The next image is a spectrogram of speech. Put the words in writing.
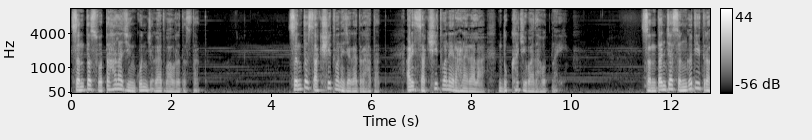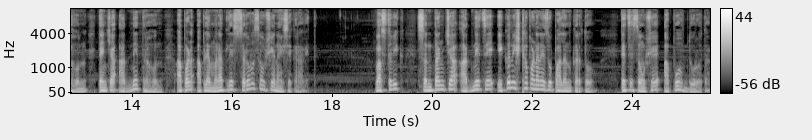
संत स्वतःला जिंकून जगात वावरत असतात. संत साक्षीत्वाने जगात राहतात आणि साक्षीत्वाने राहणाऱ्याला दुःखाची बाधा होत नाही. संतांच्या संगतीत राहून त्यांच्या आज्ञेत राहून आपण आपल्या मनातले सर्व संशय नाहीसे करावेत. वास्तविक संतांच्या आज्ञेचे एकनिष्ठपणाने जो पालन करतो त्याचे संशय आपोआप दूर होतात.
